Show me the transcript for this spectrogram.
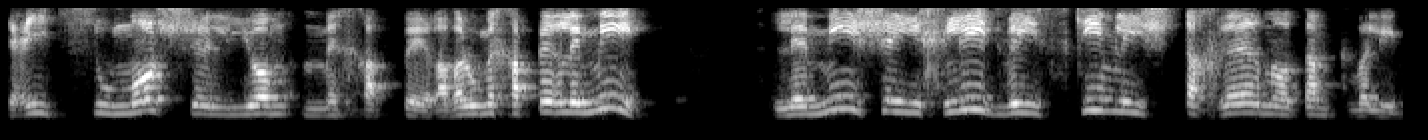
עיצומו של יום מכפר. אבל הוא מכפר למי? למי שהחליט והסכים להשתחרר מאותם כבלים.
